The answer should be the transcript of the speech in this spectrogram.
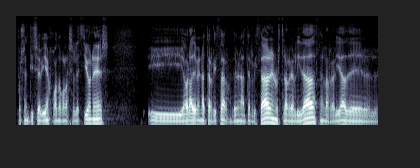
por sentirse bien jugando con las selecciones. Y ahora deben aterrizar, deben aterrizar en nuestra realidad, en la realidad del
